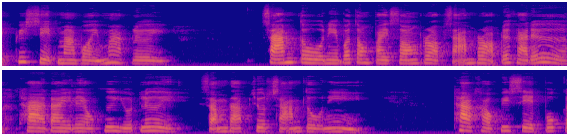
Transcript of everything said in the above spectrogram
ษพิเศษมาบ่อยมากเลยสามตัวนี่บ่ต้องไปสองรอบสามรอบเด้อค่ะเด้อถ้าได้แล้วคือหยุดเลยสำหรับชุดสามตัวนี่ถ้าเขาพิเศษปก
